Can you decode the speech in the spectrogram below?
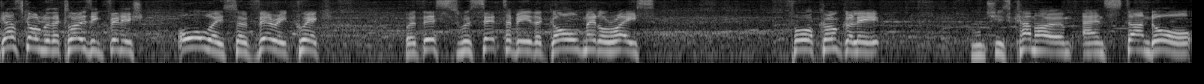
Gascon with a closing finish, always so very quick. But this was set to be the gold medal race for Konkoly. And she's come home and stunned all.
